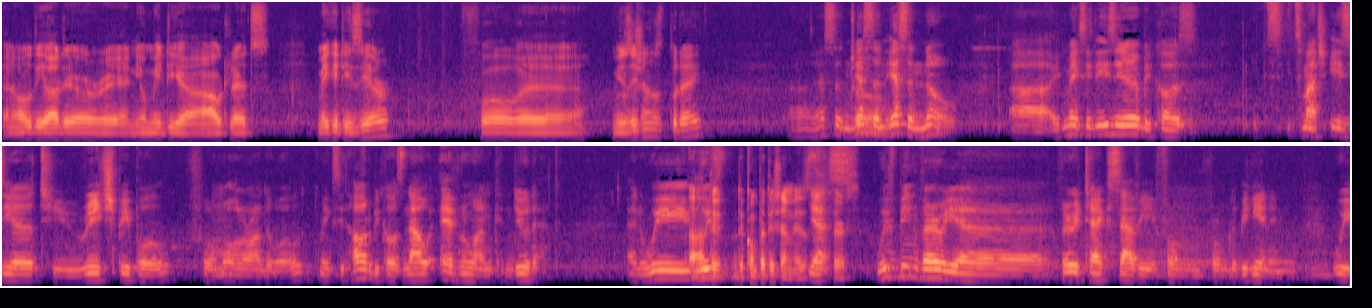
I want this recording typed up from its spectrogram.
and all the other uh, new media outlets make it easier for uh, musicians today? Uh, yes and To- yes and yes and no. Uh, it makes it easier because it's it's much easier to reach people from all around the world. It makes it hard because now everyone can do that, and we Uh, the, the competition is yes fierce. we've been very uh, very tech savvy from from the beginning. We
